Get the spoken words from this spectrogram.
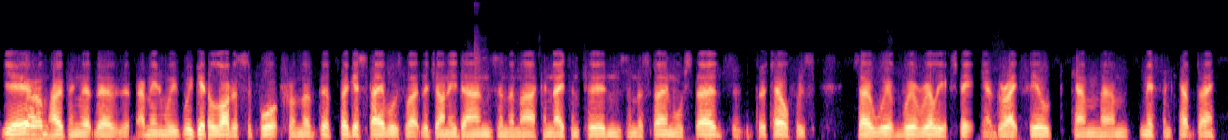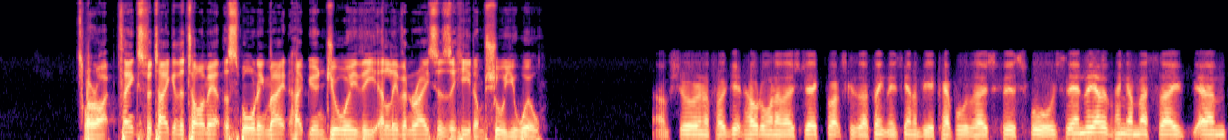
Yeah, I'm hoping that the. I mean, we, we get a lot of support from the, the bigger stables like the Johnny Dunns and the Mark and Nathan Purdons and the Stonewall Studs and the Telfers. So we're, we're really expecting a great field come um, Methven Cup Day. All right. Thanks for taking the time out this morning, mate. Hope you enjoy the 11 races ahead. I'm sure you will. I'm sure, and if I get hold of one of those jackpots, because I think there's going to be a couple of those first fours. And the other thing I must say, um,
